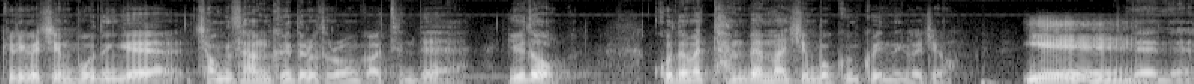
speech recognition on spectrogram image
그리고 지금 모든 게 정상 궤도로 돌아온 것 같은데 유독 그다음에 담배만 지금 못 끊고 있는 거죠. 예. 네네.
